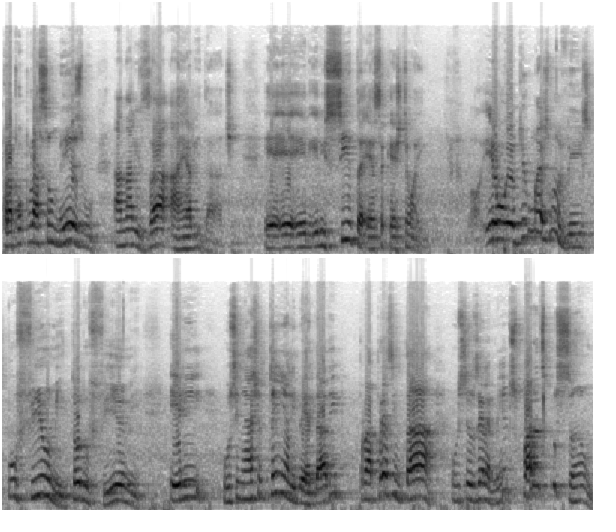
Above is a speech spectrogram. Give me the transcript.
a população mesmo analisar a realidade. É, é, ele, ele cita essa questão aí eu, eu digo mais uma vez, o filme, todo filme, ele, o cineasta tem a liberdade para apresentar os seus elementos para discussão.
